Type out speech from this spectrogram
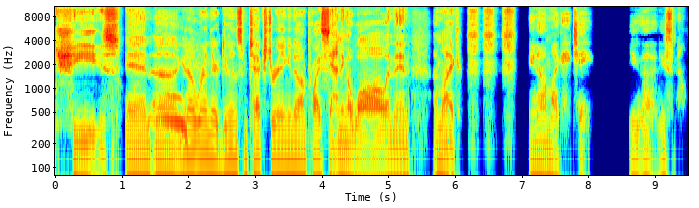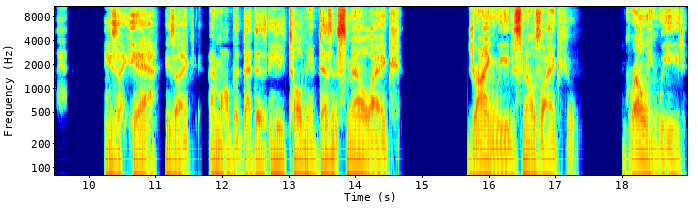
Cheese. And, uh, you know, we're in there doing some texturing, you know, I'm probably sanding a wall. And then I'm like, you know, I'm like, Hey, Jay, you, uh, do you smell that? He's like, yeah. He's like, I'm all, but that doesn't, he told me it doesn't smell like drying weed. It smells like growing weed.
